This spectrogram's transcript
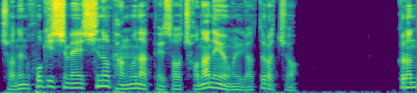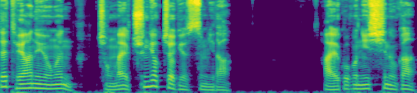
저는 호기심에 신우 방문 앞에서 전화 내용을 엿들었죠. 그런데 대화 내용은 정말 충격적이었습니다. 알고 보니 신우가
